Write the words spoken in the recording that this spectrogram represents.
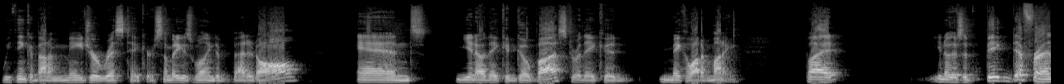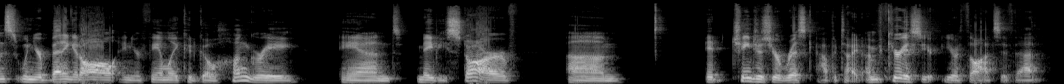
we think about a major risk taker, somebody who's willing to bet it all, and you know they could go bust or they could make a lot of money. But you know, there's a big difference when you're betting it all and your family could go hungry and maybe starve. Um, it changes your risk appetite. I'm curious your, your thoughts if that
